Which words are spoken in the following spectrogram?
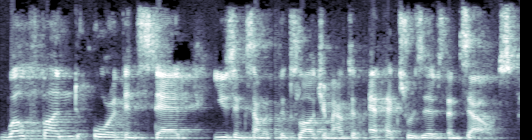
Wealth Fund or if instead using some of its large amounts of FX reserves themselves.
